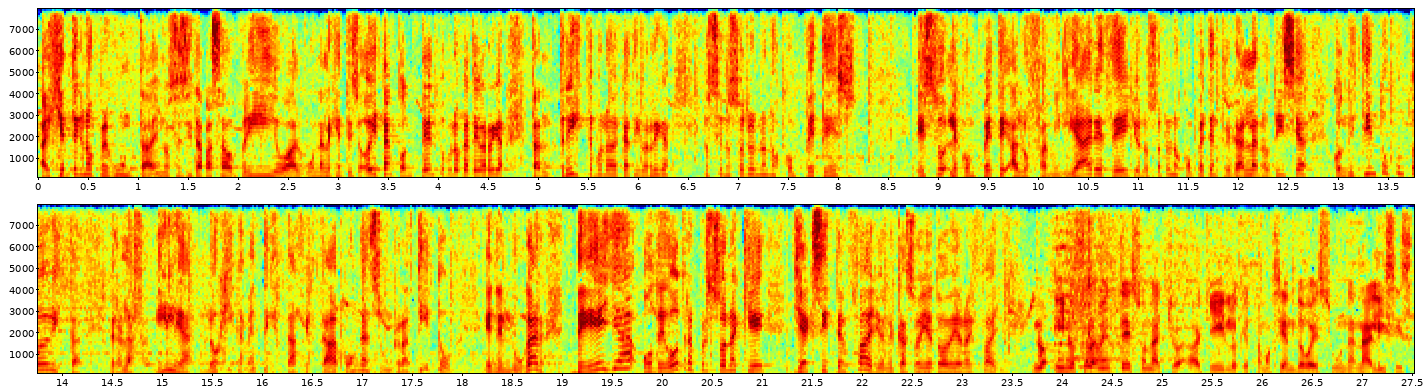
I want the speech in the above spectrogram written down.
hay gente que nos pregunta, no sé si te ha pasado PRI o alguna, la gente dice, oye, ¿están contentos por lo de Katy Barriga? ¿Están tristes por lo de Katy Barriga? No sé, nosotros no nos compete eso. Eso le compete a los familiares de ellos, nosotros nos compete entregar la noticia con distintos puntos de vista. Pero la familia, lógicamente que está afectada, pónganse un ratito en el lugar de ella o de otras personas que ya existen fallos. En el caso de ella todavía no hay fallos. No, y no solamente eso, Nacho. Aquí lo que estamos haciendo es un análisis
